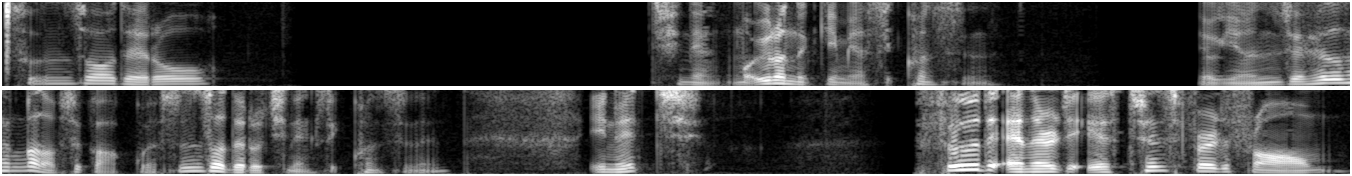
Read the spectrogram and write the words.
순서대로 진행 뭐 이런 느낌이야 sequence는 여기 연쇄해도 상관없을 것 같고요. 순서대로 진행 시퀀스는 in which food energy is transferred from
